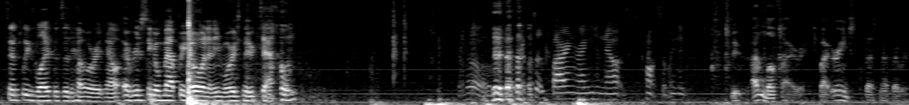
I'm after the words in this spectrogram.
Simply's life is in hell right now. Every single map we go on anymore is Nuketown. no. It says firing range and now it's constantly new. Dude, I love Fire Range. Fire Range is the best map ever.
